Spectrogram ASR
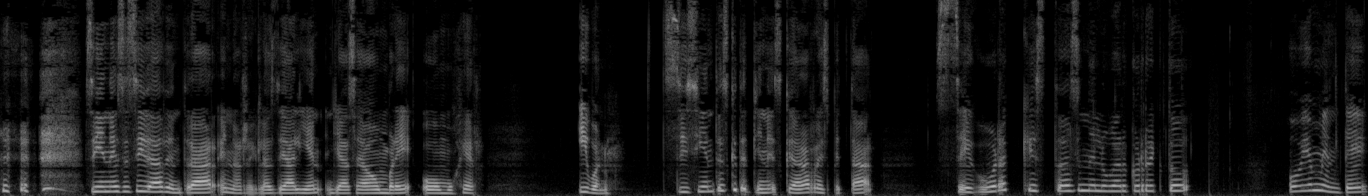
Sin necesidad de entrar en las reglas de alguien, ya sea hombre o mujer. Y bueno, si sientes que te tienes que dar a respetar, ¿segura que estás en el lugar correcto? Obviamente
